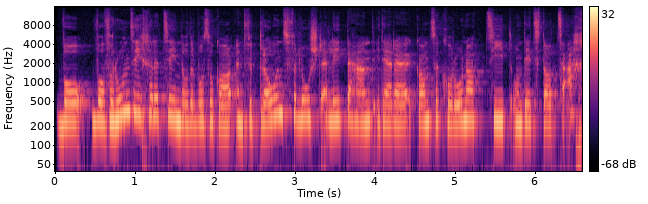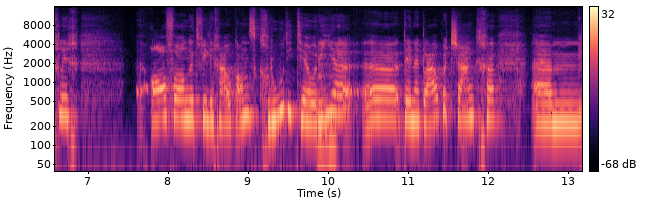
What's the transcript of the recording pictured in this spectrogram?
wo, wo verunsichert sind oder wo sogar einen Vertrauensverlust erlitten haben in dieser ganzen Corona-Zeit und jetzt tatsächlich äh, anfangen, vielleicht auch ganz krude Theorien mhm. äh, denen Glauben zu schenken, ähm,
